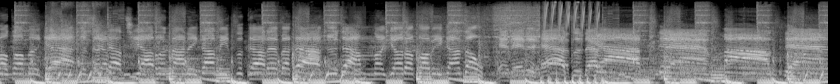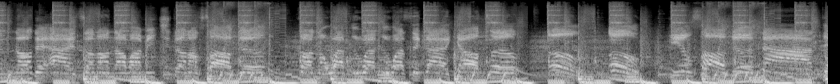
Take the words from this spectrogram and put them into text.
がらのままと無逆者価値ある何か見つかれば格段の喜び感動得れるはずだ100点満点の出会いその名は未知との遭遇このワクワクは世界共通 Oh oh feel so good なんて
